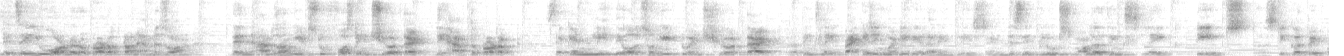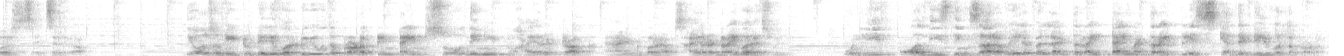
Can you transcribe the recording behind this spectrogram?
let's say you order a product on amazon then amazon needs to first ensure that they have the product. Secondly they also need to ensure that uh, things like packaging material are in place and this includes smaller things like tapes uh, sticker papers etc they also need to deliver to you the product in time so they need to hire a truck and perhaps hire a driver as well. Only if all these things are available at the right time at the right place can they deliver the product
